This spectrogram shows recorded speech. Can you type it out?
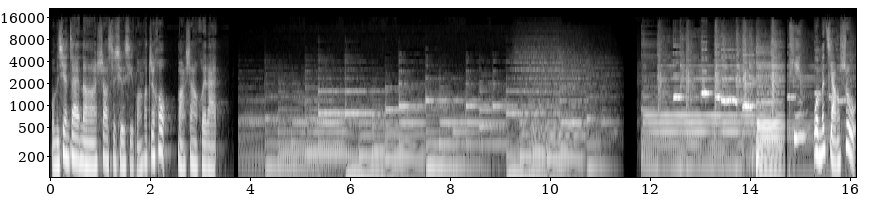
我们现在呢，稍事休息，广告之后马上回来。听我们讲述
